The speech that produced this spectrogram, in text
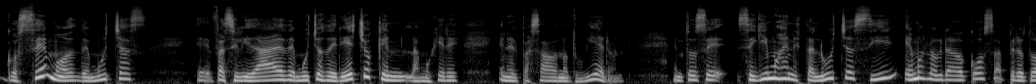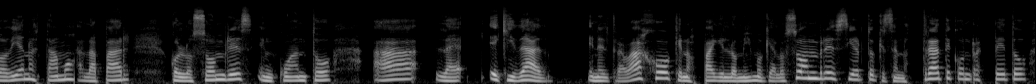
gocemos de muchas eh, facilidades, de muchos derechos que las mujeres en el pasado no tuvieron. Entonces, seguimos en esta lucha, sí, hemos logrado cosas, pero todavía no estamos a la par con los hombres en cuanto a la equidad en el trabajo, que nos paguen lo mismo que a los hombres, ¿cierto? Que se nos trate con respeto,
